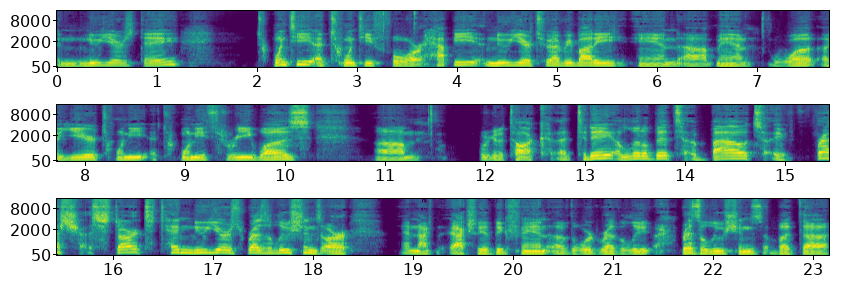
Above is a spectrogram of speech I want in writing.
New Year's Day 2024. Happy New Year to everybody. And uh, man, what a year 2023 was. Um, we're going to talk uh, today a little bit about a fresh start. 10 New Year's resolutions are, I'm not actually a big fan of the word revolu- resolutions, but uh,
